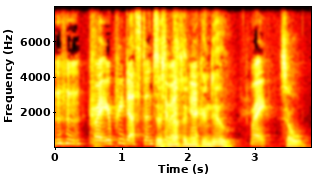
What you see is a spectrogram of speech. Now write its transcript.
Right. You're predestined to it. There's nothing it. you can do. Right. So,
